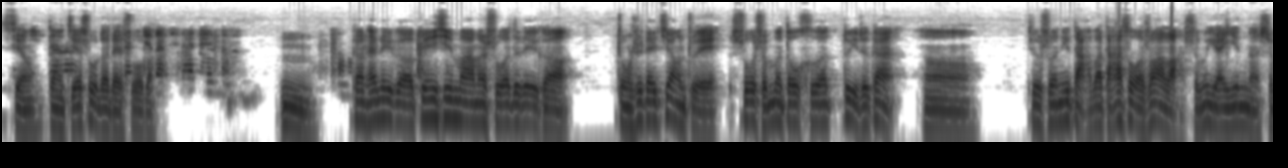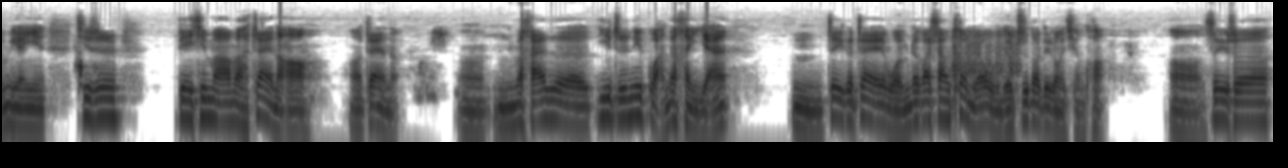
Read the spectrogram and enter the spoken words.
行，等结束了再说吧。嗯，刚才那个边心妈妈说的这个，总是在犟嘴，说什么都和对着干。嗯，就说你打吧，打死我算了。什么原因呢？什么原因？其实。变心妈妈在呢啊啊在呢，嗯，你们孩子一直你管得很严，嗯，这个在我们这个上课里面我们就知道这种情况，啊，所以说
